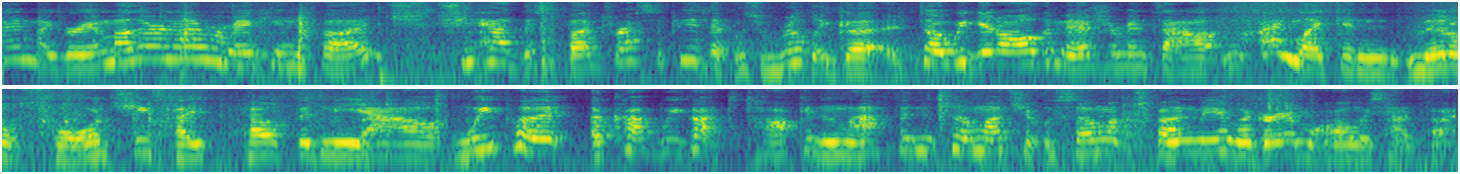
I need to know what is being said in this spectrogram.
time, my grandmother and I were making fudge. She had this fudge recipe that was really good. So we get all the measurements out, and I'm like in middle school, and she's helping me out. We put a cup, we got to talking and laughing so much. It was so much fun. Me and my grandma always had fun.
